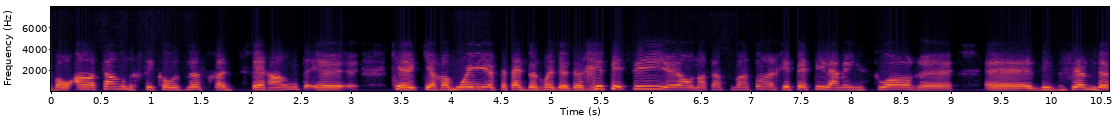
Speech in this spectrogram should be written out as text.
vont entendre ces causes-là sera différente qu'il y aura moins euh, peut-être besoin de, de répéter, euh, on entend souvent ça, hein, répéter la même histoire euh, des dizaines de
